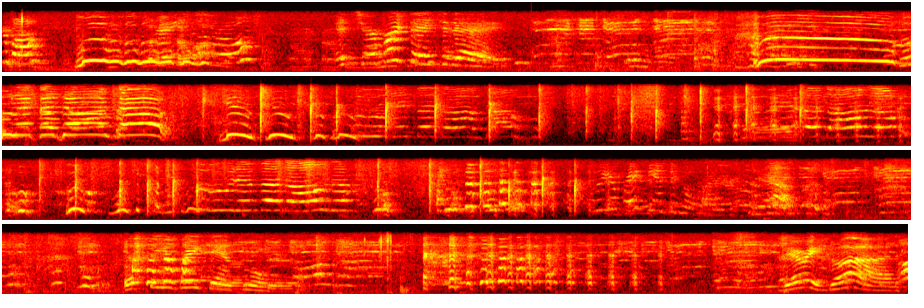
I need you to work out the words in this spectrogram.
Your mom. Woo! Hey, Ruth. It's your birthday today. Woo! Who let the dogs out? You, you, woo, woo. Woo, woo, woo. Do your breakdancing move. Let's see your breakdance move. Very good.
